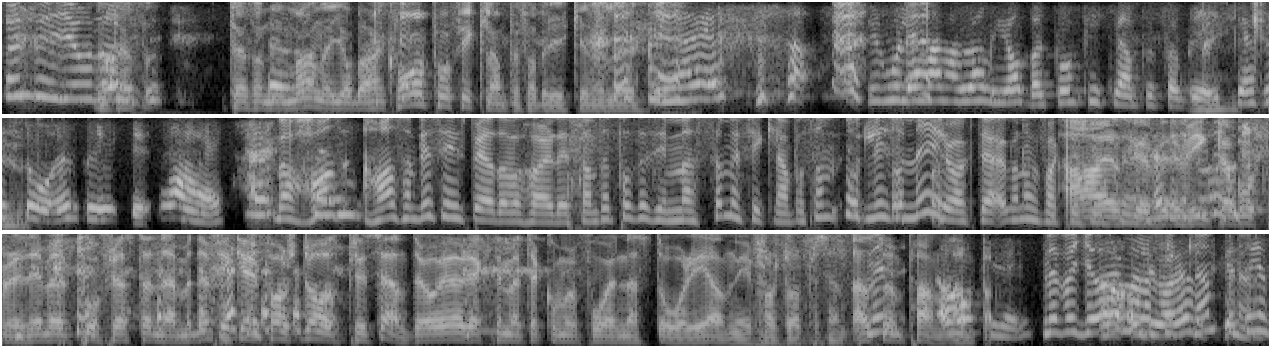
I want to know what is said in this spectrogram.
Vad säger Jonas? Tessa, Tessa, din man, jobbar han kvar på ficklampeffabriken eller? Det roliga är att han har aldrig jobbat på en ficklampefabrik, så jag förstår inte riktigt. Nej. Men Hans, Hans han blir så inspirerad av att höra dig så han tar på sig sin mössa med ficklampa som lyser mig rakt i ögonen faktiskt Ah, jag ska nu. vinkla bort med det, det är väldigt påfrestande. där. Men den fick jag i fars dagspresent och jag räknar med att jag kommer få en nästa år igen i fars dagspresent. Alltså en pannlampa. Okej. Men vad gör Ja, de med alla ficklamporna?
